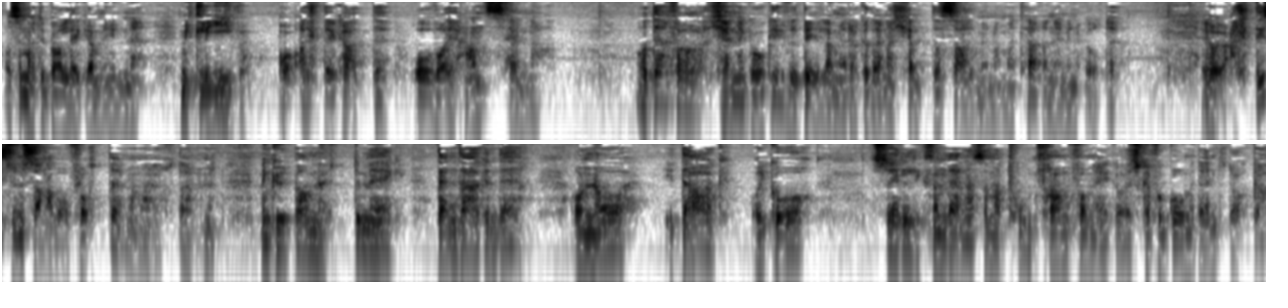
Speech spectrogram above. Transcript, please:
Og så måtte jeg bare legge min, mitt liv og alt jeg hadde, over i hans hender. Og derfor kjenner jeg òg jeg vil dele med dere denne kjente salmen om at Herren er min hyrde. Jeg har jo alltid syntes han har vært flott når man har hørt han, men, men Gud bare møtte meg den dagen der. Og nå, i dag og i går, så er det liksom denne som har tomt fram for meg, og jeg skal få gå med den til dere.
